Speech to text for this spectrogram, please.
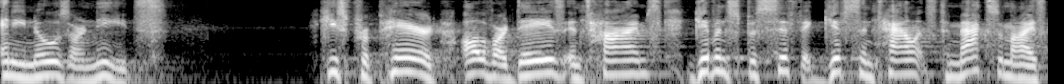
and He knows our needs. He's prepared all of our days and times, given specific gifts and talents to maximize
